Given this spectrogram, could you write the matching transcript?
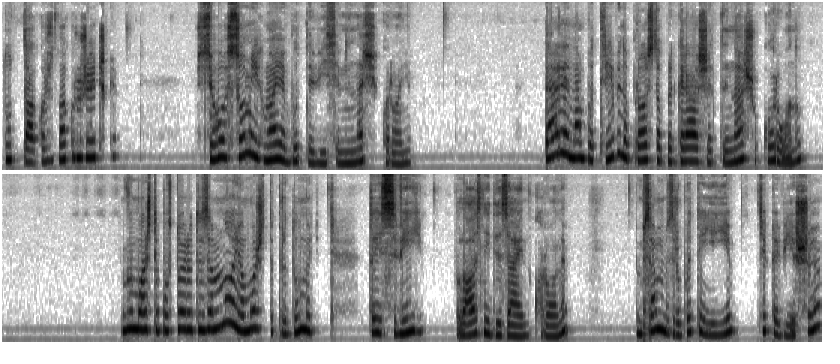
Тут також два кружечки. Всього в сумі їх має бути 8 на нашій короні. Далі нам потрібно просто прикрашити нашу корону. Ви можете повторювати за мною, а можете придумати той свій власний дизайн корони. Тим самим зробити її цікавішою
